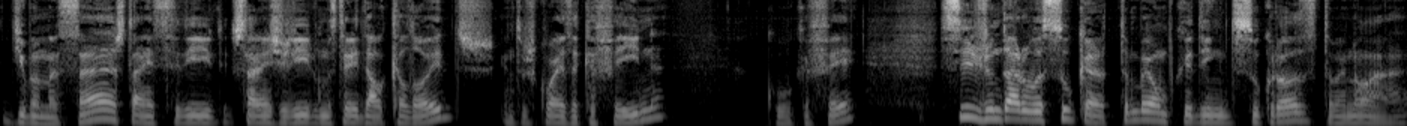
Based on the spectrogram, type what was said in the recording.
de uma maçã, está a, inserir, está a ingerir uma série de alcaloides, entre os quais a cafeína, com o café. Se juntar o açúcar, também é um bocadinho de sucrose, também não há,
